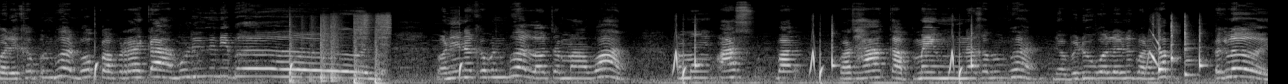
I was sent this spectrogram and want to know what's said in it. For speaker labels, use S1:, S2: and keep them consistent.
S1: วัสดีครับเพื่อนๆพบกับรายการบุรินนี่เพลินวันนี้นะครับเพื่อนๆเราจะมาวาด Among Us ปะปะทะกับแมงมุมนะครับเพื่อนๆเดี๋ยวไปดูกันเลยดีกว่านะครับไปเลย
